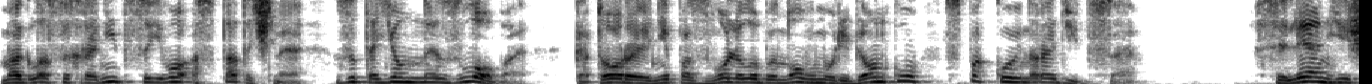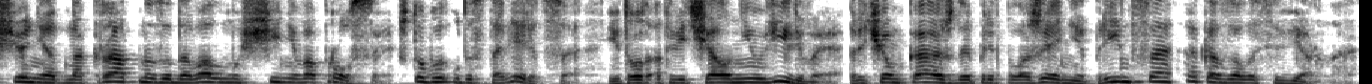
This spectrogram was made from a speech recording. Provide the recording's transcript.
могла сохраниться его остаточная, затаенная злоба, которая не позволила бы новому ребенку спокойно родиться. Селянь еще неоднократно задавал мужчине вопросы, чтобы удостовериться, и тот отвечал не увиливая, причем каждое предположение принца оказалось верно.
